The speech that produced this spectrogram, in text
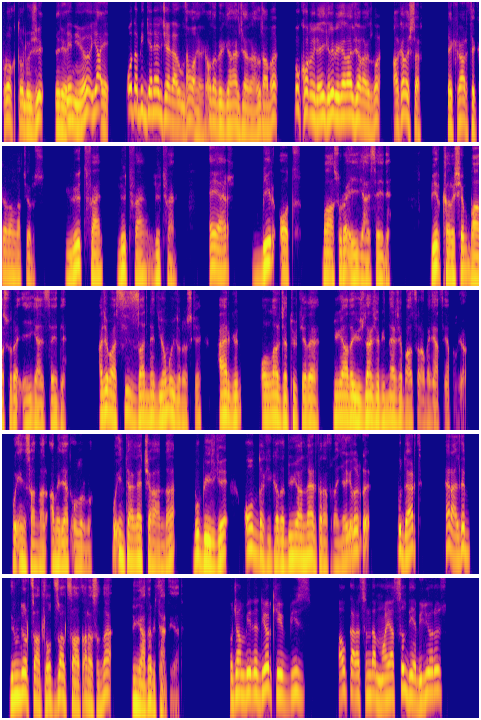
proktoloji deniyor. deniyor. Ya e, o da bir genel cerrah uzmanı. Yani o da bir genel cerrahımız ama bu konuyla ilgili bir genel cerrahımız var. Arkadaşlar tekrar tekrar anlatıyoruz. Lütfen, lütfen, lütfen. Eğer bir ot basura iyi gelseydi, bir karışım basura iyi gelseydi, acaba siz zannediyor muydunuz ki her gün onlarca Türkiye'de, dünyada yüzlerce binlerce basur ameliyatı yapılıyor. Bu insanlar ameliyat olur mu? Bu internet çağında bu bilgi 10 dakikada dünyanın her tarafına yayılırdı. Bu dert herhalde 24 saatle 36 saat arasında dünyada biterdi yani. Hocam bir de diyor ki biz halk arasında mayasıl diye biliyoruz.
